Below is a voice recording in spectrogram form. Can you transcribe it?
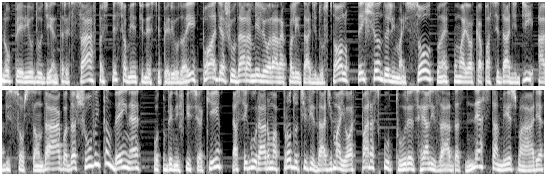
no período de entre safra, especialmente neste período aí, pode ajudar a melhorar a qualidade do solo, deixando ele mais solto, né, com maior capacidade de absorção da água da chuva e também, né, outro benefício aqui, assegurar uma produtividade maior para as culturas realizadas nesta mesma área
